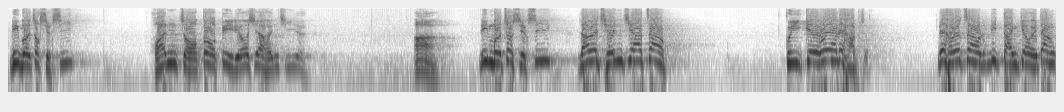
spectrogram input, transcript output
你无作熟悉，反左过必留下痕迹了。啊，你无作熟悉，人的全家照，规家伙啊咧合，咧合照，你单脚会当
